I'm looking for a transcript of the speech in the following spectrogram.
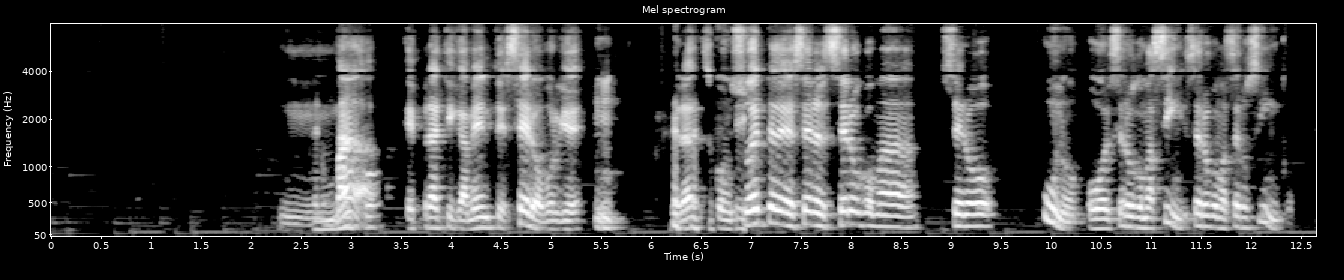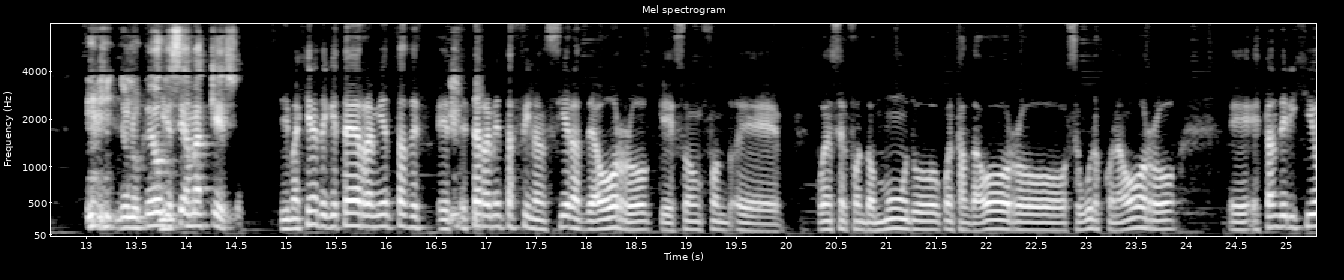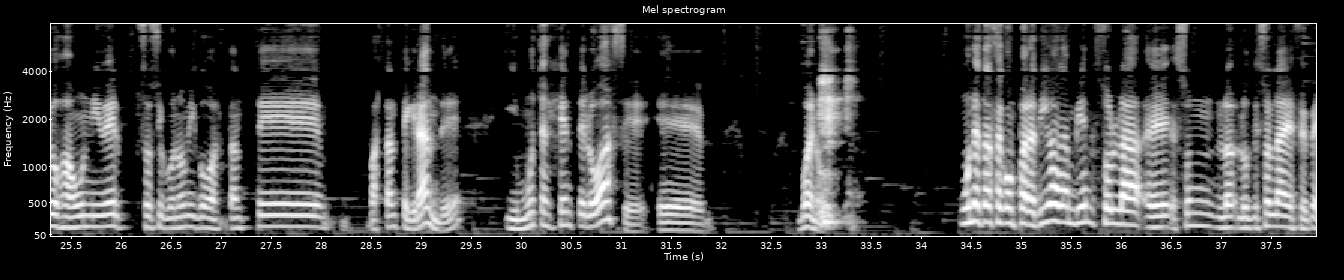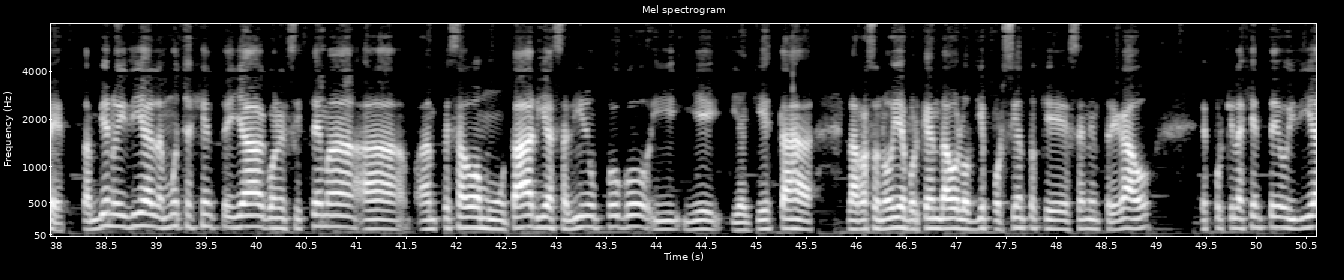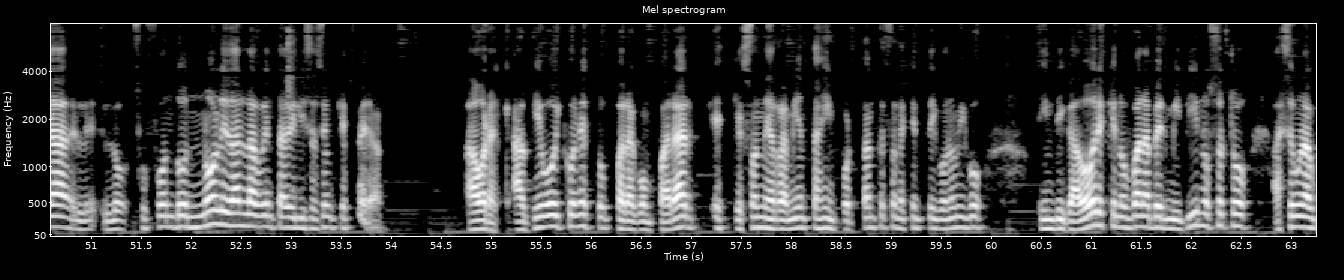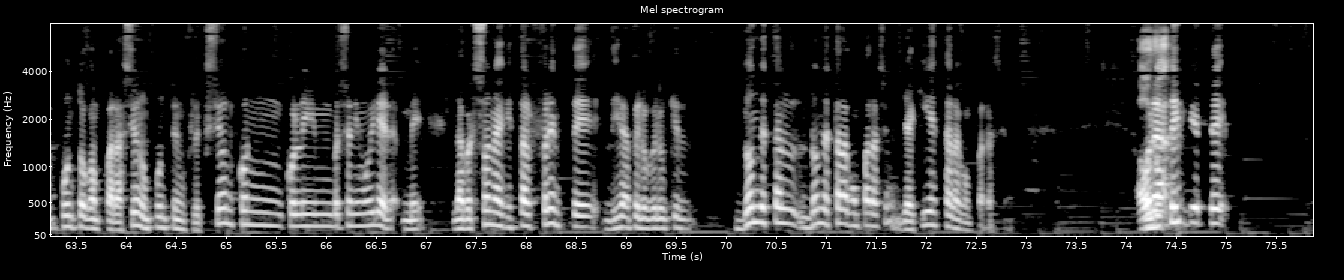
En un banco. Es prácticamente cero, porque con suerte debe ser el 0,01 o el 0,05. Yo no creo que sea más que eso. Imagínate que estas herramientas, de, eh, estas herramientas financieras de ahorro, que son eh, pueden ser fondos mutuos, cuentas de ahorro, seguros con ahorro, eh, están dirigidos a un nivel socioeconómico bastante, bastante grande y mucha gente lo hace. Bueno, una tasa comparativa también son, la, eh, son lo, que son las FP. También hoy día la, mucha gente ya con el sistema ha, empezado a mutar y a salir un poco y, aquí está la razón obvia por qué han dado los 10% que se han entregado. Es porque la gente hoy día, sus fondos no le dan la rentabilización que espera. Ahora, ¿a qué voy con esto? Para comparar, es que son herramientas importantes, son agentes económicos indicadores que nos van a permitir nosotros hacer un punto de comparación, un punto de inflexión con, la inversión inmobiliaria. la persona que está al frente dirá, pero, pero que, ¿dónde, está ¿dónde está la comparación? Y aquí está la comparación. Ahora, cuando usted invierte,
